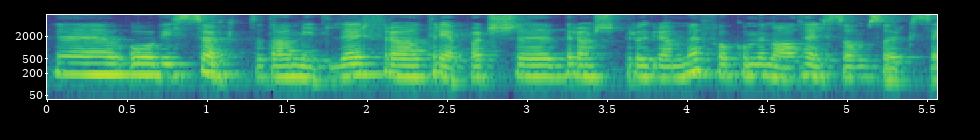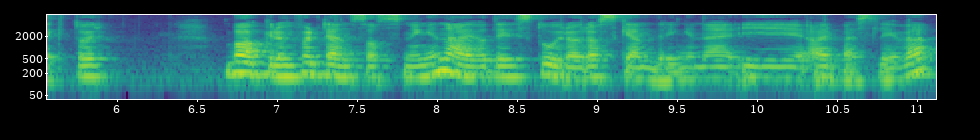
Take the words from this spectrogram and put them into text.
Og vi søkte da midler fra treparts bransjeprogrammet for kommunal helse- og omsorgssektor. Bakgrunnen for den satsingen er jo de store og raske endringene i arbeidslivet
